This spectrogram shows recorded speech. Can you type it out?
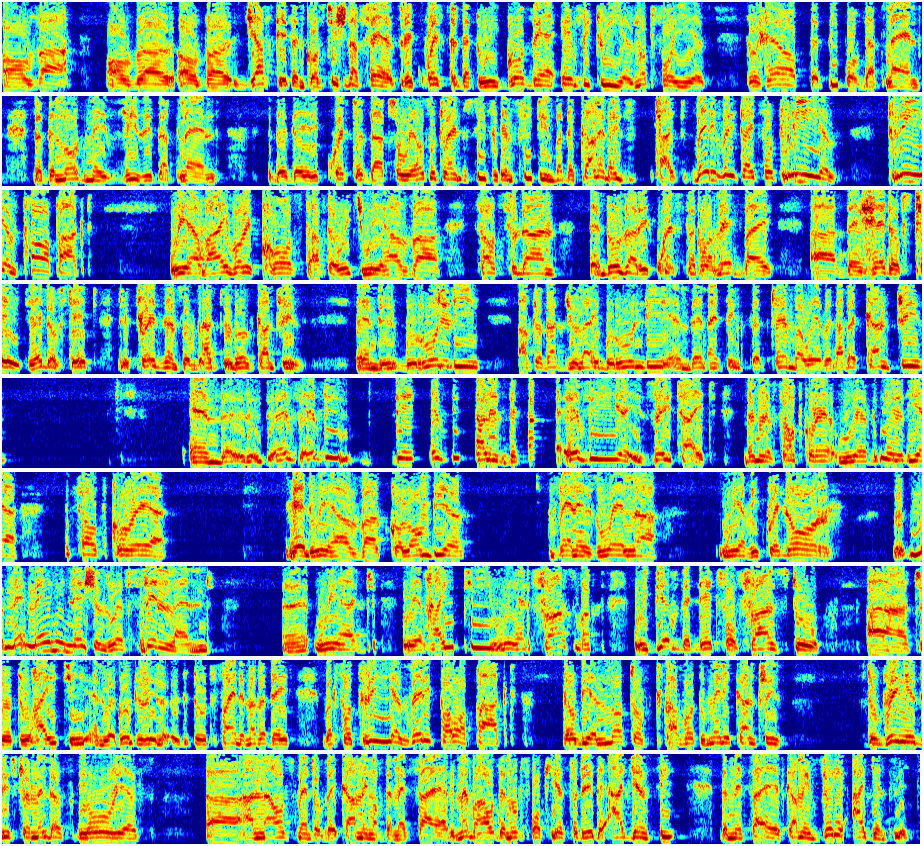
of uh, of uh, of uh, Justice and Constitutional Affairs requested that we go there every two years, not four years, to help the people of that land, that the Lord may visit that land. They, they requested that, so we're also trying to see if we can fit in. But the calendar is tight, very very tight for three years, three years power packed. We have Ivory Coast, after which we have uh, South Sudan, and those are requests that were made by uh, the head of state, head of state, the presidents of that those countries, and Burundi. After that, July, Burundi, and then I think September we have another country. And uh, every day, every calendar, every year is very tight. Then we have South Korea, we have India, South Korea, and we have uh, Colombia, Venezuela, we have Ecuador, M- many nations. We have Finland, uh, we had we have Haiti, we had France, but we gave the date for France to uh, to, to Haiti, and we're going to, to to find another date. But for three years, very power packed. There will be a lot of travel to many countries to bring you this tremendous, glorious uh, announcement of the coming of the Messiah. Remember how the Lord spoke yesterday, the urgency? The Messiah is coming very urgently.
